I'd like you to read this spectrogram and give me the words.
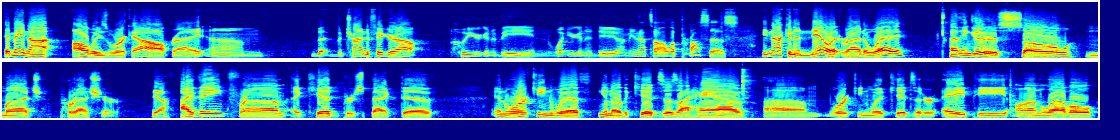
It may not always work out, right? Um, but but trying to figure out who you're going to be and what you're going to do. I mean, that's all a process. You're not going to nail it right away. I think there is so much pressure. Yeah. I think from a kid perspective, and working with you know the kids as I have, um, working with kids that are AP on level,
